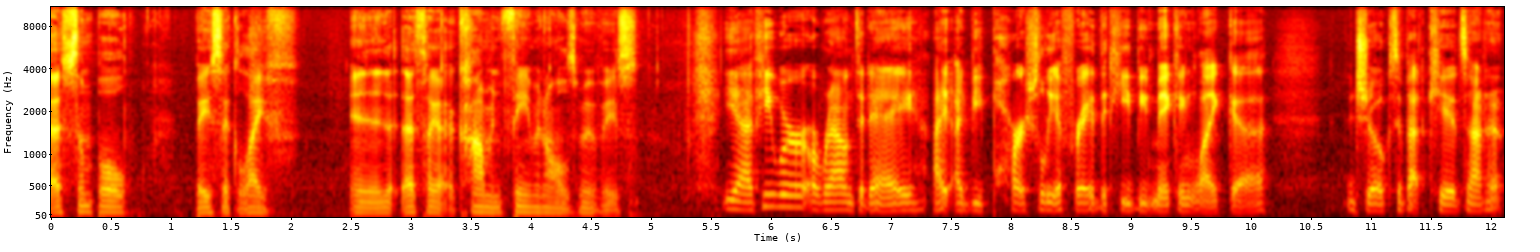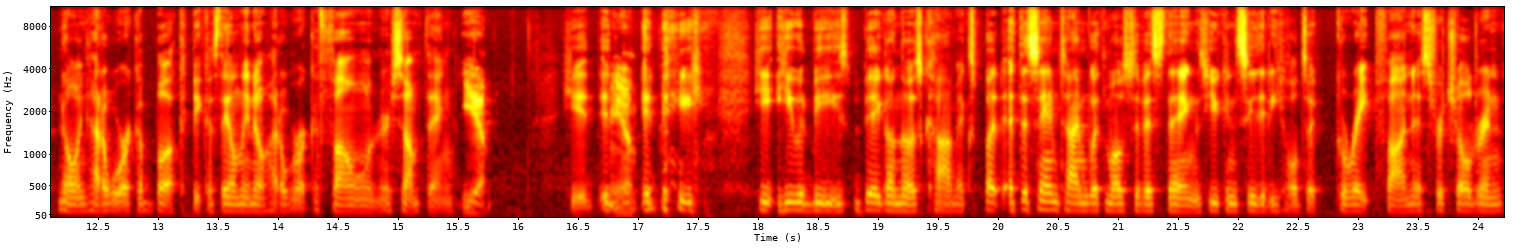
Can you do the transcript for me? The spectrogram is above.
a simple, basic life, and that's like a common theme in all his movies. Yeah, if he were around today, I, would be partially afraid that he'd be making like uh, jokes about kids not knowing how to work a book because they only know how to work a phone or something. Yeah. He, it, yeah. it, he he he would be big on those comics, but at the same time, with most of his things, you can see that he holds a great fondness for children.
